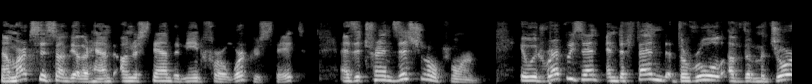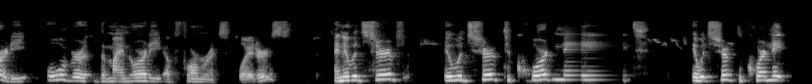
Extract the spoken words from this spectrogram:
Now, Marxists, on the other hand, understand the need for a worker state as a transitional form. It would represent and defend the rule of the majority over the minority of former exploiters, and it would serve it would serve to coordinate it would serve to coordinate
